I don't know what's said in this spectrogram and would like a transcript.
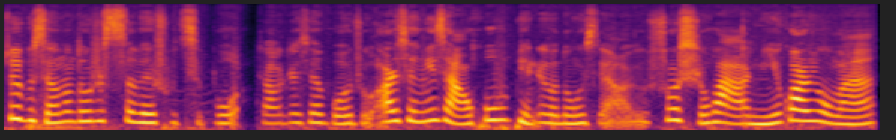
最不行的都是四位数起步，找这些博主。而且你想护肤品这个东西啊，说实话，你一罐用完，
